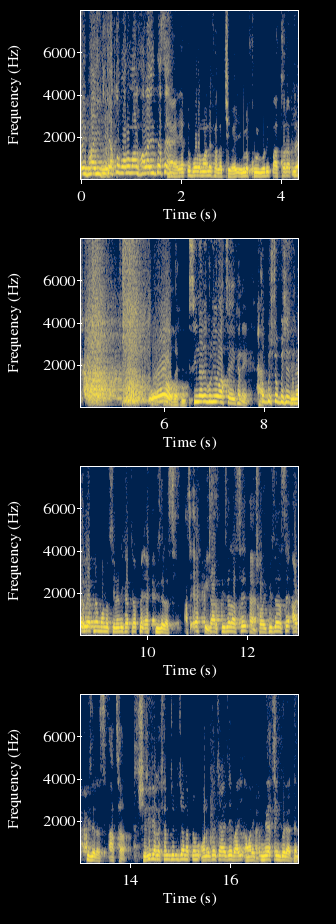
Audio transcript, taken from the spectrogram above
এই ভাই এত বড় মাল ফালাই দিতেছে? হ্যাঁ এত বড় মালে ফেলাচ্ছি ভাই এগুলো ফুল বডি পাথর আপনি ও দেখেন সিনারি গুলিও আছে এখানে। চব্বিশ সিনারি আপনার মনে সিনারি ক্ষেত্রে আপনার এক পিজের আছে। আচ্ছা এক পিস চার পিজের আছে হ্যাঁ। ছয় পিজের আছে আট পিজের আছে। আচ্ছা। সিঁড়ি কালেকশন যদি যান আপনি অনেকে চায় যে ভাই আমার একটু ম্যাচিং করে দেন।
